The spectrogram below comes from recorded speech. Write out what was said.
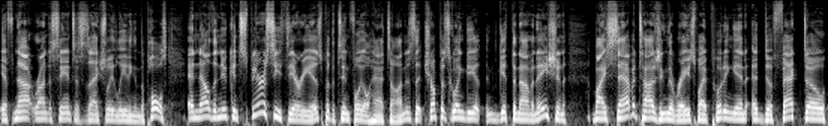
If not, Ron DeSantis is actually leading in the polls. And now the new conspiracy theory is, put the tinfoil hat on, is that Trump is going to get, the nomination by sabotaging the race by putting in a de facto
